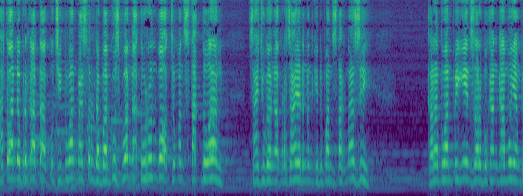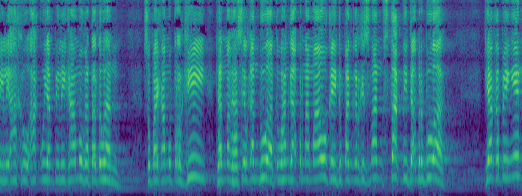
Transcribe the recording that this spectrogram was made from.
Atau Anda berkata, puji Tuhan pastor udah bagus, gua nggak turun kok, cuman stuck doang. Saya juga nggak percaya dengan kehidupan stagnasi. Karena Tuhan pingin, saudara bukan kamu yang pilih aku, aku yang pilih kamu kata Tuhan. Supaya kamu pergi dan menghasilkan buah. Tuhan gak pernah mau kehidupan kekristenan stuck tidak berbuah. Dia kepingin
